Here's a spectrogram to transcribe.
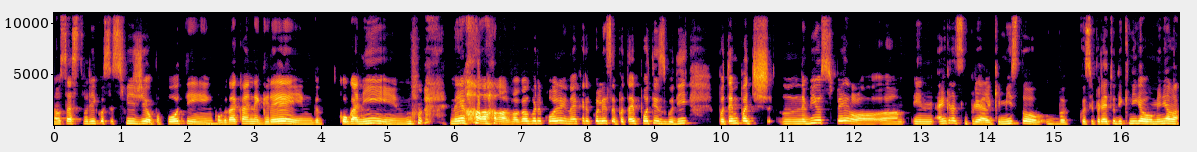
na vse stvari, ko se svižijo po poti in ko kdaj kaj ne gre in koga ni in neha ali kakorkoli, ne, karkoli se po tej poti zgodi, potem pač ne bi uspelo. In enkrat sem pri Alkimistu, ko si prej tudi knjige omenjala,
